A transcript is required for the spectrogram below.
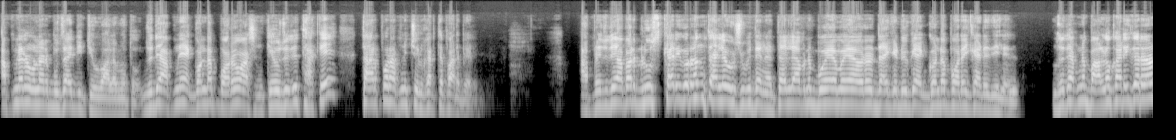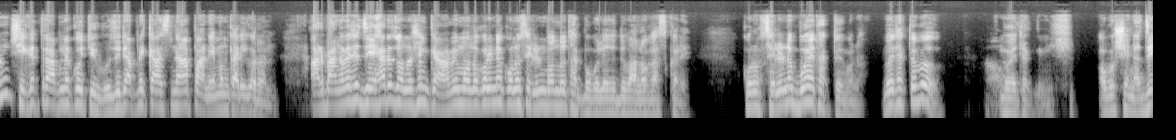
আপনার ওনার বুঝাই দিতে ভালো মতো। যদি আপনি এক ঘণ্টা পরেও আসেন কেউ যদি থাকে তারপর আপনি চুল কাটতে পারবেন। আপনি যদি আবার লুজ কারি করেন তাহলে অসুবিধা নেই। তাহলে আপনি বয়ে বয়ে ওর ডাকে ঢুকে এক ঘণ্টা পরেই কাটে দিলেন। যদি আপনি ভালো কারিগর হন সেক্ষেত্রে আপনার কইতে হইব যদি আপনি কাজ না পান এমন কারিগর হন আর বাংলাদেশে যে হারে জনসংখ্যা আমি মনে করি না কোনো সেলুন বন্ধ থাকব বলে যদি ভালো কাজ করে। কোনো সেলুনে বয়ে থাকতে হইব না। বয়ে থাকতে হইব? বয়ে থাকতে। অবশ্যই না। যে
